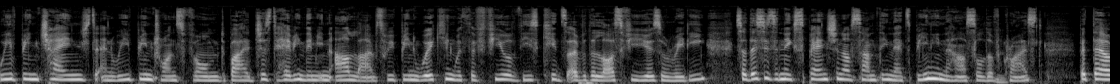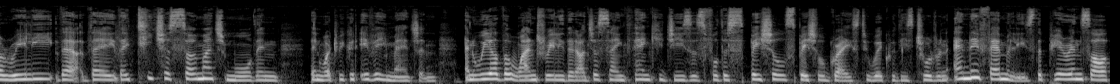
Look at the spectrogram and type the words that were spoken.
we've been changed and we've been transformed by just having them in our lives. We've been working with a few of these kids over the last few years already. So this is an expansion of something that's been in the household of Christ. But they are really they they, they teach us so much more than than what we could ever imagine. And we are the ones really that are just saying thank you, Jesus, for the special, special grace to work with these children and their families. The parents are,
